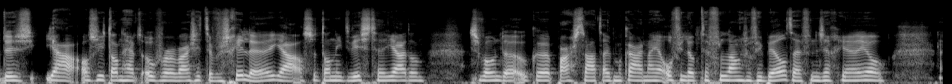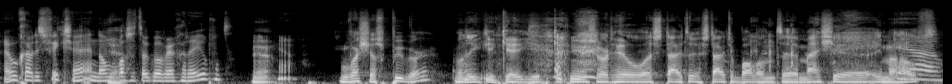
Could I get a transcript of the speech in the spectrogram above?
Dus ja, als je het dan hebt over waar zitten verschillen. Ja, als het dan niet wisten, ja, dan... Ze woonden ook eh, een paar straten uit elkaar. Nou ja, of je loopt even langs of je belt even. En dan zeg je, joh, eh, hoe gaan we dit fixen? En dan Ja. was het ook wel weer geregeld. Ja. Ja. Hoe was je als puber? Want ik, ik, ik, ik heb nu een soort heel eh, stuiter, stuiterballend meisje in mijn hoofd. Ja.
